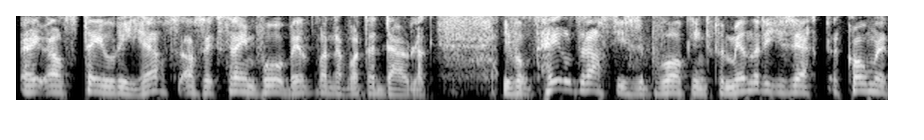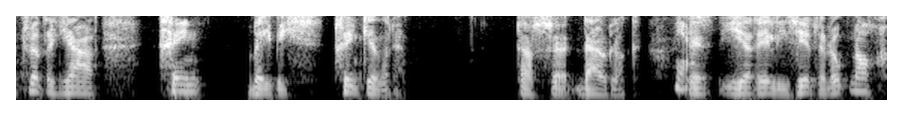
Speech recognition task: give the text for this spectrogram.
eh, als theorie, hè, als, als extreem voorbeeld, want dan wordt het duidelijk. Je wilt heel drastisch de bevolking verminderen. Je zegt de komende 20 jaar geen baby's, geen kinderen. Dat is uh, duidelijk. Ja. Je, je realiseert het ook nog.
